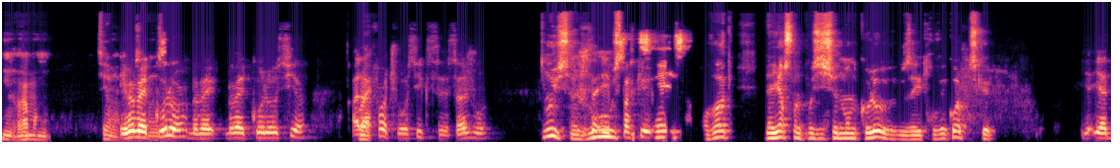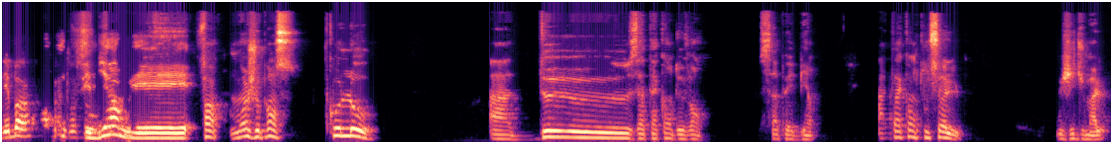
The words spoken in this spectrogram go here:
Mmh, vraiment. Vrai, et même avec Colo, hein, même, avec Colo aussi. Hein. À ouais. la fin, tu vois aussi que ça joue. Hein. Oui, ça joue, ça, parce que... ça provoque. D'ailleurs, sur le positionnement de Colo, vous avez trouvé quoi? Parce que il y, a débat. C'est bien, mais enfin, moi je pense Colo à deux attaquants devant, ça peut être bien. Attaquant tout seul, j'ai du mal.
